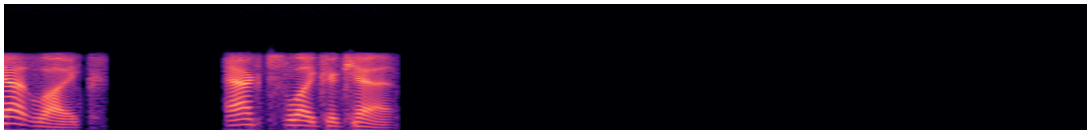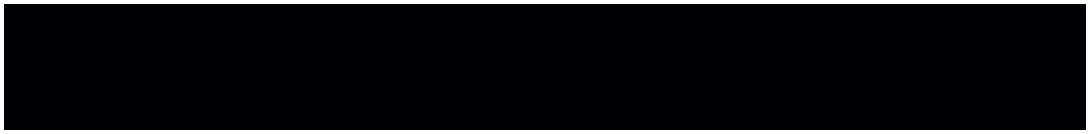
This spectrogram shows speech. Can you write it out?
Cat-like. Acts like a cat.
